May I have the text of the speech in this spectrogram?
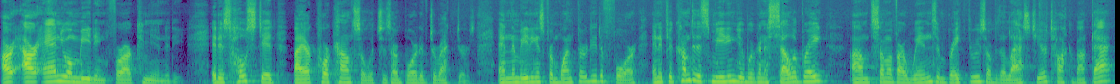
Our, our annual meeting for our community. It is hosted by our core council, which is our board of directors. And the meeting is from 1.30 to 4. And if you come to this meeting, we're going to celebrate um, some of our wins and breakthroughs over the last year, talk about that.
